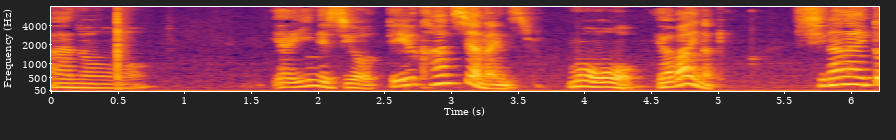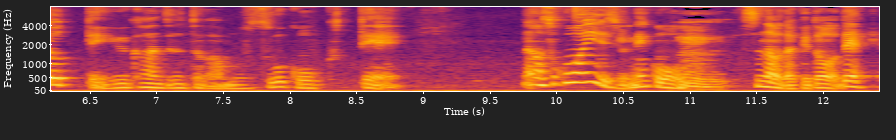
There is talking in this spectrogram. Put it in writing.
あの、いや、いいんですよっていう感じじゃないんですよ。もう、やばいなと。知らないとっていう感じの人がもうすごく多くて、だからそこはいいですよね、こう。うん。素直だけど、で、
